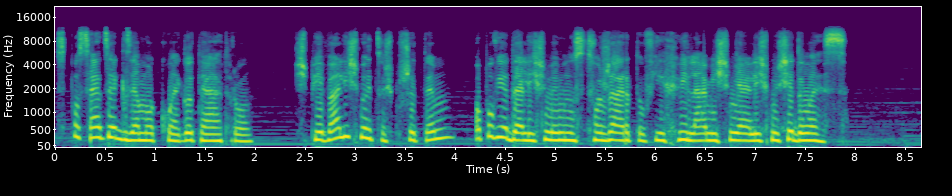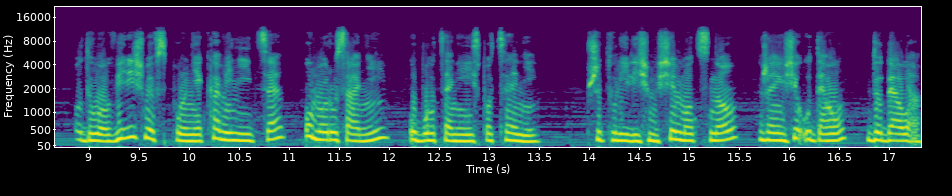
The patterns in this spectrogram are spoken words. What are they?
z posadzek zamokłego teatru. Śpiewaliśmy coś przy tym, opowiadaliśmy mnóstwo żartów i chwilami śmialiśmy się do łez. Odłowiliśmy wspólnie kamienice, umorusani, ubłoceni i spoceni. Przytuliliśmy się mocno, że jej się udało, dodała.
